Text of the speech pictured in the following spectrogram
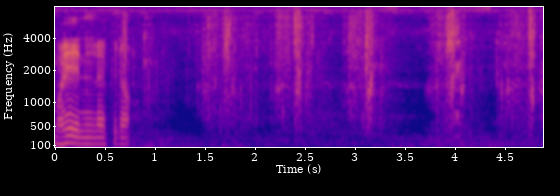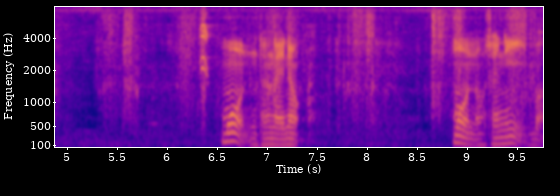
บ่เห็นเลยพี่น้องหมุนทางไหนเนาะหมุนออกทางนี้อีกบ่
